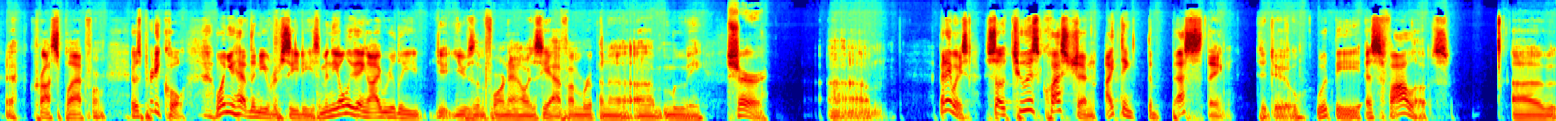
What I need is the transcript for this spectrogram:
cross platform. It was pretty cool. When you have the need for CDs, I mean, the only thing I really use them for now is, yeah, if I'm ripping a, a movie. Sure. Um, but, anyways, so to his question, I think the best thing to do would be as follows. Uh,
